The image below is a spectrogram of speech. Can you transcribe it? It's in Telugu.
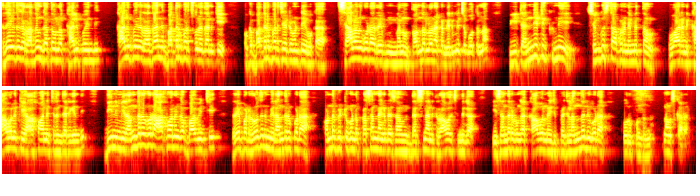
అదేవిధంగా రథం గతంలో కాలిపోయింది. కాలిపోయిన రథాన్ని భద్రపరుచుకునే దానికి ఒక భద్రపరిచేటువంటి ఒక శాలను కూడా రేపు మనం తొందరలోనే అక్కడ నిర్మించబోతున్నాం. వీటన్నిటిని శంకుస్థాపన నిమిత్తం వారిని కావలికి ఆహ్వానించడం జరిగింది. దీన్ని మీరందరూ కూడా ఆహ్వానంగా భావించి రేపటి రోజున మీరందరూ కూడా కొండపెట్టుకుండా ప్రసన్న వెంకటేశ్వర స్వామి దర్శనానికి రావాల్సిందిగా ఈ సందర్భంగా కావలి నుంచి ప్రజలందరినీ కూడా కోరుకుంటున్నాను నమస్కారాలు.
